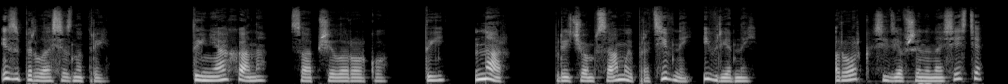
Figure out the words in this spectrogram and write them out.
и заперлась изнутри. «Ты не Ахана», — сообщила Рорку. «Ты — Нар, причем самый противный и вредный». Рорк, сидевший на насесте,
